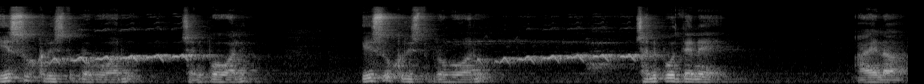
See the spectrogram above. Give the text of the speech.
యేసుక్రీస్తు ప్రభువారు చనిపోవాలి. యేసుక్రీస్తు ప్రభువారు చనిపోతేనే ఆయన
